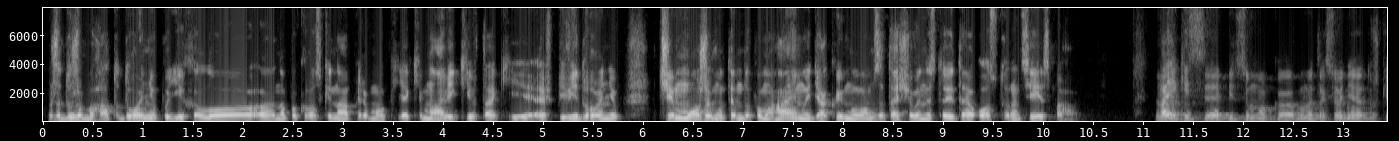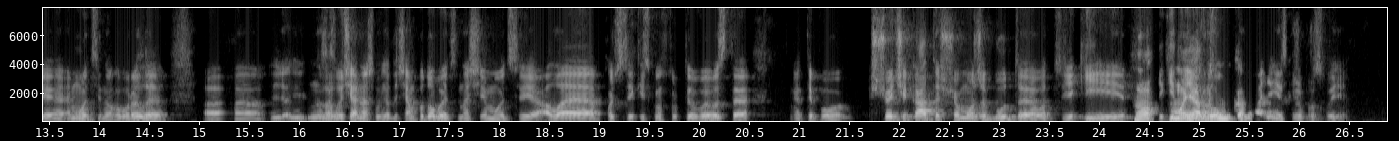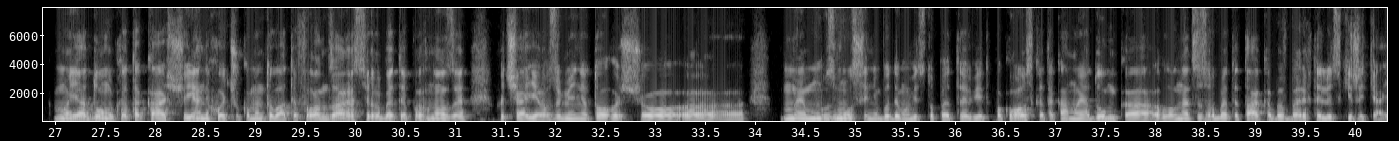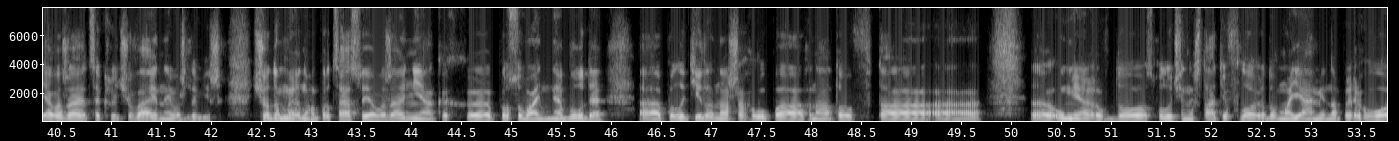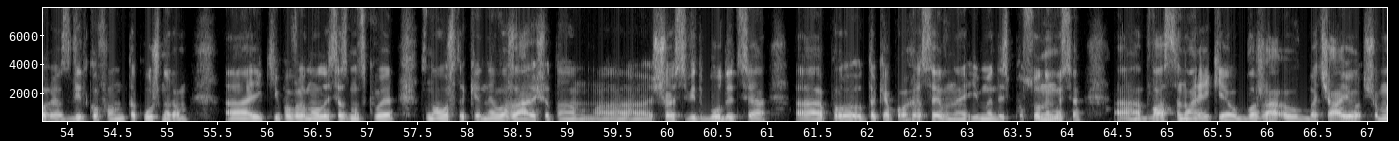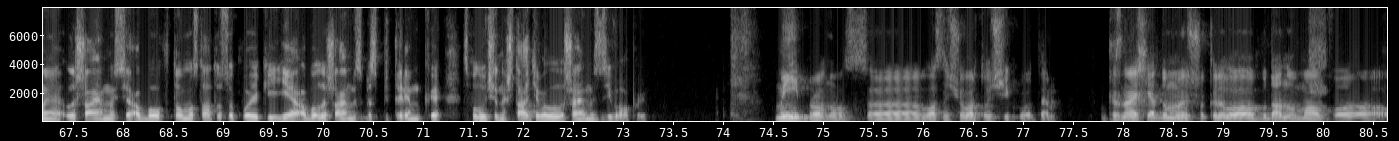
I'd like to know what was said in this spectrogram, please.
Вже дуже багато дронів поїхало е, на Покровський напрямок, як і мавіків, так і fpv дронів. Чим можемо, тим допомагаємо. І Дякуємо вам за те, що ви не стоїте осторонь цієї справи. Давай якийсь е, підсумок, е, бо ми так сьогодні трошки емоцій наговорили. Зазвичай нашим глядачам подобаються наші емоції, але хочеться якийсь конструктив вивести. Типу, що чекати, що може бути, от які, Ну, які моя думка. я скажу про свої. Моя думка така, що я не хочу коментувати фронт зараз і робити прогнози. Хоча є розуміння того, що е, ми змушені будемо відступити від Покровська. Така моя думка. Головне це зробити так, аби вберегти людське життя. Я вважаю це ключове і найважливіше. Щодо мирного процесу, я вважаю, ніяких е, просувань не буде. Е, полетіла наша група Гнатов та е, е, Умєров до Сполучених Штатів Флориду в Майамі на переговори з Віткофом та Кушнером, е, які повернулися з Москви. Знову ж таки, не вважаю, що там е, щось відбудеться е, про таке прогресивне, і ми десь посунемося. Е, два сценарії, які я вважаю, вбачаю, що ми лишаємося або в тому статусу, кво, який є, або лишаємось без підтримки Сполучених Штатів, але лишаємось з Європою. Мій прогноз, е, власне, що варто очікувати. Ти знаєш, я думаю, що Кирило Буданов мав е,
